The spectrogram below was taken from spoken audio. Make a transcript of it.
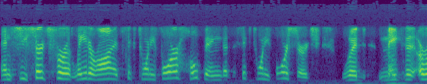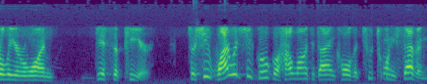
and she searched for it later on at 6:24, hoping that the 6:24 search would make the earlier one disappear. So she, why would she Google how long to die in cold at 2:27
